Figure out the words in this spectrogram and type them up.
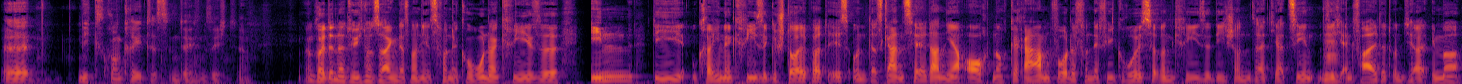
Äh, Nichts Konkretes in der Hinsicht. Ja. Man könnte natürlich noch sagen, dass man jetzt von der Corona-Krise in die Ukraine-Krise gestolpert ist und das Ganze dann ja auch noch gerahmt wurde von der viel größeren Krise, die schon seit Jahrzehnten sich entfaltet und ja immer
